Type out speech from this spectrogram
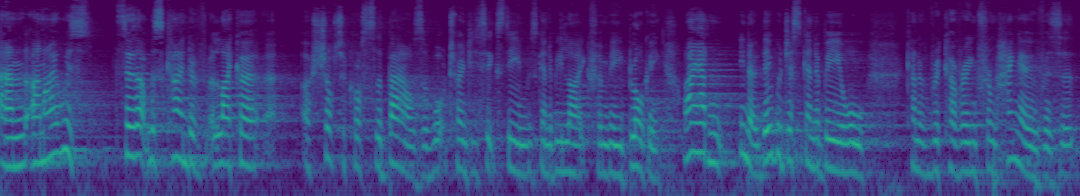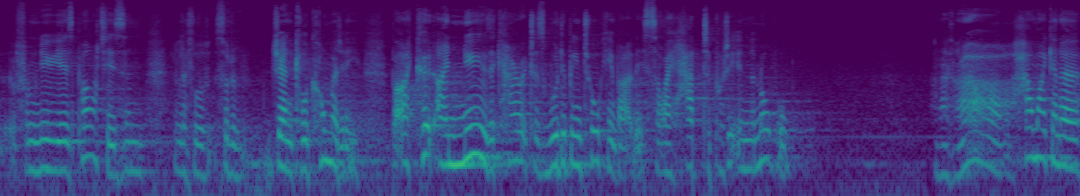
and, and I was, so that was kind of like a, a shot across the bows of what 2016 was going to be like for me blogging. I hadn't, you know, they were just going to be all kind of recovering from hangovers at, from New Year's parties and a little sort of gentle comedy. But I could, I knew the characters would have been talking about this, so I had to put it in the novel. And I thought, oh, how am I going to,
